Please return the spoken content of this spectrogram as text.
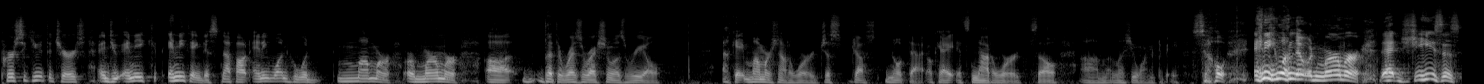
persecute the church, and do any, anything to snuff out anyone who would murmur or murmur uh, that the resurrection was real. Okay, mummer's not a word. Just just note that. Okay, it's not a word. So um, unless you want it to be. So anyone that would murmur that Jesus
